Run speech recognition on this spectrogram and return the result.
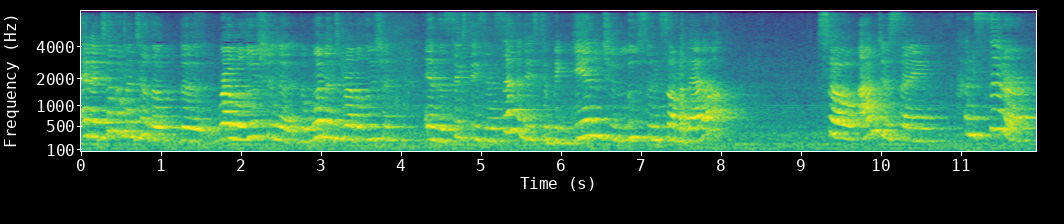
And it took them until the, the revolution, the, the women's revolution in the 60s and 70s to begin to loosen some of that up. So I'm just saying, consider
